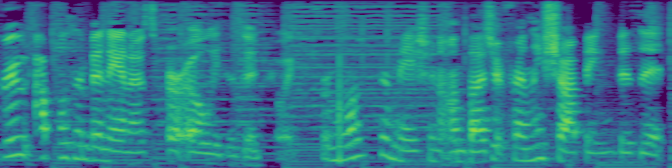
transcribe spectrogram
fruit, apples and bananas are always a good choice. For more information on budget-friendly shopping, visit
